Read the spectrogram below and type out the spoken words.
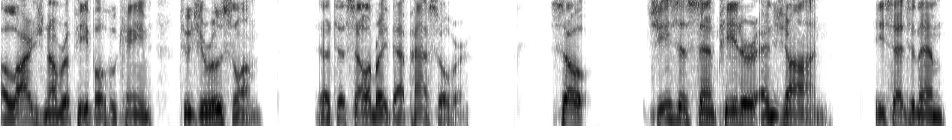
a large number of people who came to Jerusalem uh, to celebrate that Passover. So, Jesus sent Peter and John. He said to them,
